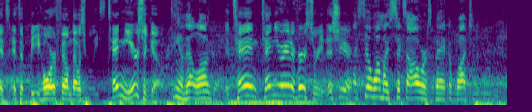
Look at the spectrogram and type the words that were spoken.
it's, it's a B horror film that was released 10 years ago. Damn, that long ago. A 10, 10 year anniversary this year. I still want my six hours back of watching the movie.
